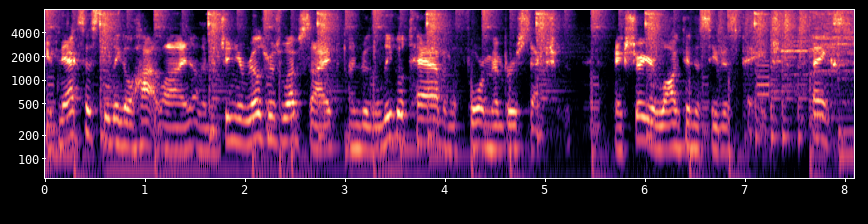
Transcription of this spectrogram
You can access the legal hotline on the Virginia Realtors website under the legal tab in the For Members section. Make sure you're logged in to see this page. Thanks.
